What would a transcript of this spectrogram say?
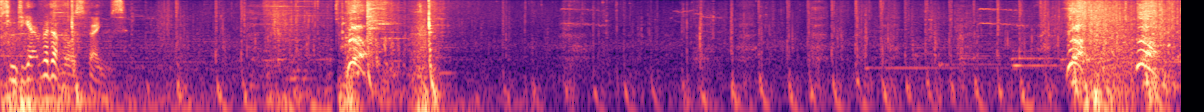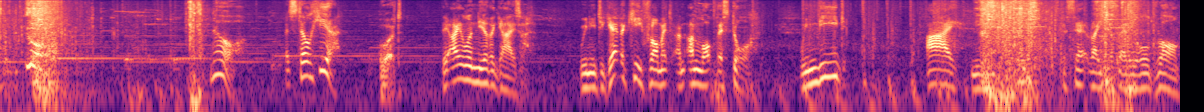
Seem to get rid of those things. No, it's still here. What? The island near the geyser. We need to get the key from it and unlock this door. We need... I need to set right a very old wrong.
